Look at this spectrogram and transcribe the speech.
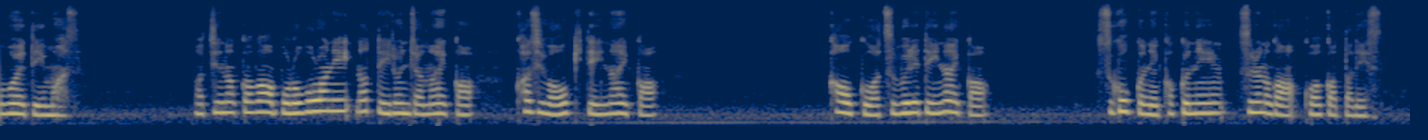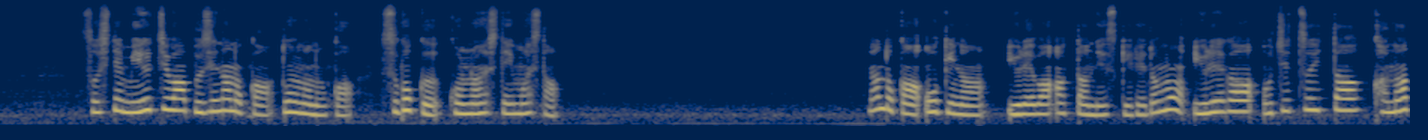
覚えています。街中がボロボロになっているんじゃないか火事は起きていないか家屋は潰れていないかすごくね確認するのが怖かったです。そして身内は無事なのかどうなのかすごく混乱していました。何度か大きな揺れはあったんですけれども揺れが落ち着いたかなっ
